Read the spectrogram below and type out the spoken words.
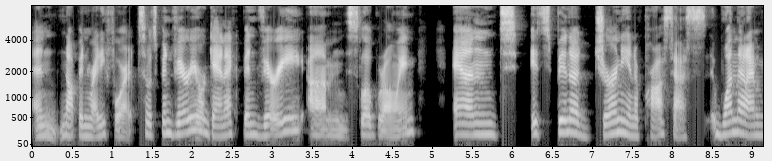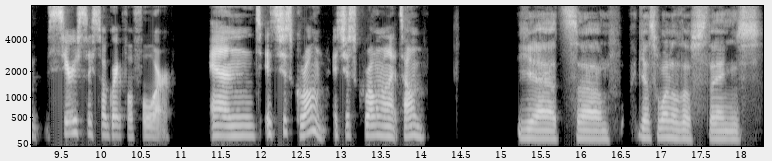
and not been ready for it. So it's been very organic, been very um, slow growing. And it's been a journey and a process, one that I'm seriously so grateful for. And it's just grown. It's just grown on its own. Yeah, it's um I guess one of those things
